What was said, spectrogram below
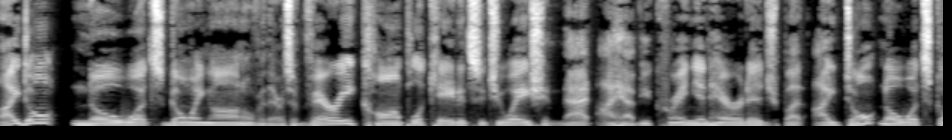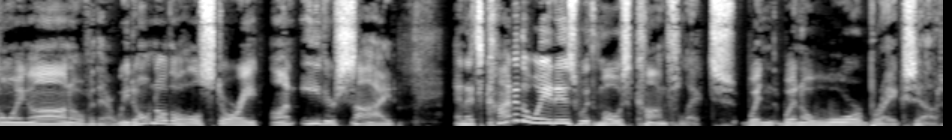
I don't know what's going on over there. It's a very complicated situation. That I have Ukrainian heritage, but I don't know what's going on over there. We don't know the whole story on either side. And it's kind of the way it is with most conflicts when, when a war breaks out.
